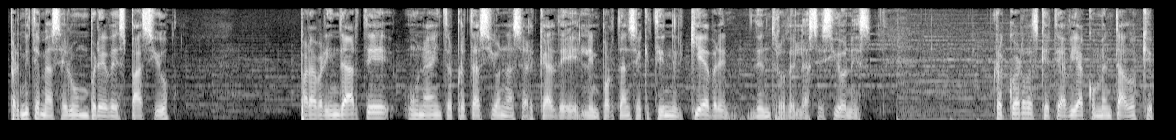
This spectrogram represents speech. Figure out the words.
Permíteme hacer un breve espacio para brindarte una interpretación acerca de la importancia que tiene el quiebre dentro de las sesiones. Recuerdas que te había comentado que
